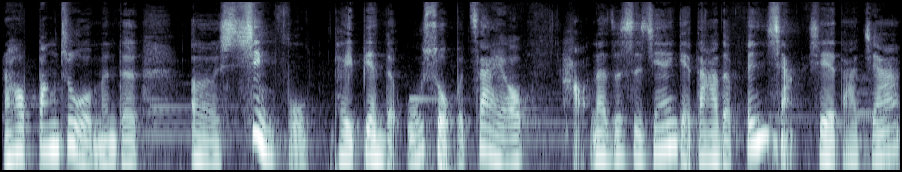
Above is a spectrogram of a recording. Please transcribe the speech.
然后帮助我们的呃幸福可以变得无所不在哦。好，那这是今天给大家的分享，谢谢大家。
